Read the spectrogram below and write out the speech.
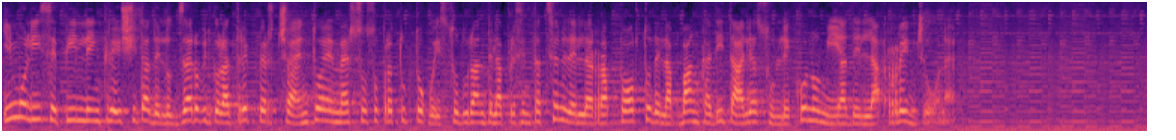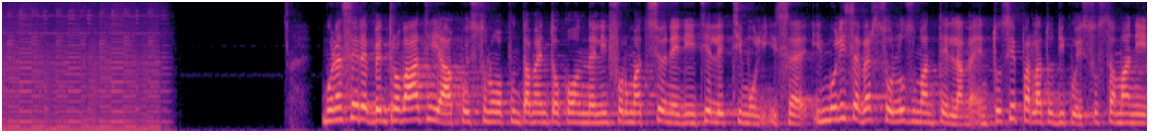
Il Molise PIL in crescita dello 0,3% è emerso soprattutto questo durante la presentazione del rapporto della Banca d'Italia sull'economia della regione. Buonasera e bentrovati a questo nuovo appuntamento con l'informazione di TLT Molise. Il Molise verso lo smantellamento. Si è parlato di questo stamani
